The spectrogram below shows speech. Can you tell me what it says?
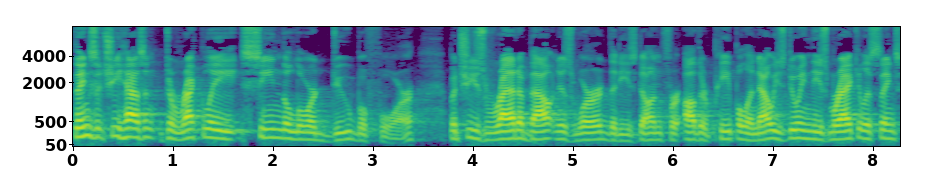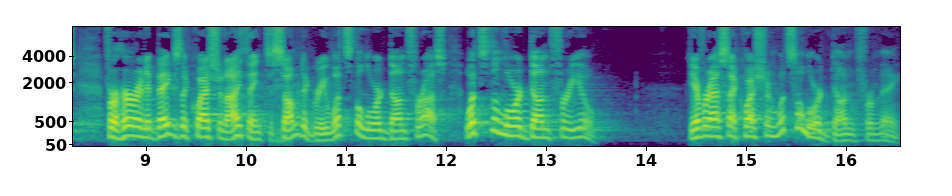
things that she hasn't directly seen the Lord do before, but she's read about in His Word that He's done for other people, and now He's doing these miraculous things for her. And it begs the question, I think, to some degree, what's the Lord done for us? What's the Lord done for you? Do you ever ask that question? What's the Lord done for me?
